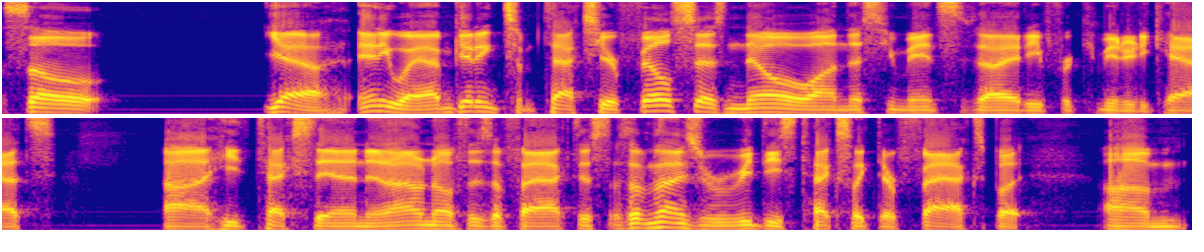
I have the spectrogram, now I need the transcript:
so yeah. Anyway, I'm getting some text here. Phil says no on this Humane Society for Community Cats. Uh, he texts in, and I don't know if there's a fact. This, sometimes we read these texts like they're facts, but um,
